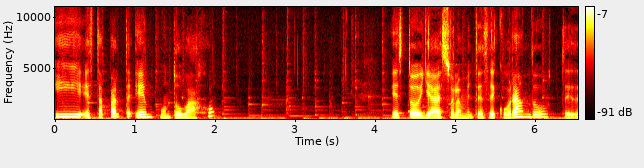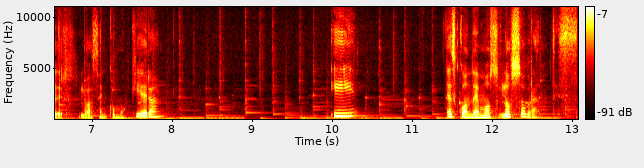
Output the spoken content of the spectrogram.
y esta parte en punto bajo. Esto ya solamente es decorando, ustedes lo hacen como quieran. Y escondemos los sobrantes.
